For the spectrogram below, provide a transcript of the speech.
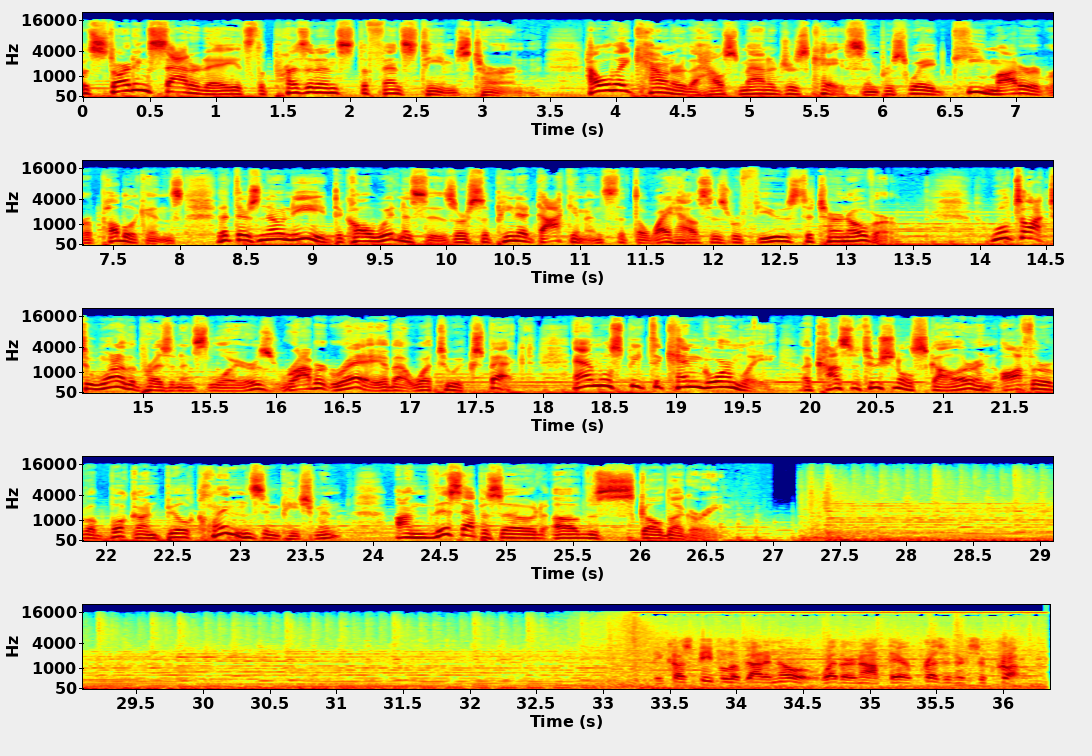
But starting Saturday, it's the president's defense team's turn. How will they counter the House manager's case and persuade key moderate Republicans that there's no need to call witnesses or subpoena documents that the White House has refused to turn over? We'll talk to one of the president's lawyers, Robert Ray, about what to expect. And we'll speak to Ken Gormley, a constitutional scholar and author of a book on Bill Clinton's impeachment, on this episode of Skullduggery. Because people have got to know whether or not their president's a crook.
